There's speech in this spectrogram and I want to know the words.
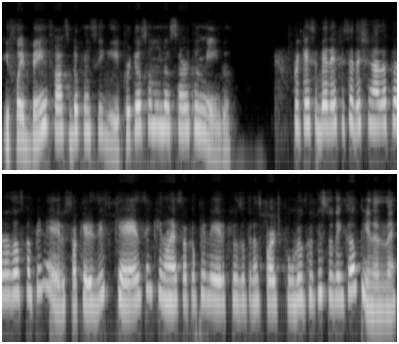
e foi bem fácil de eu conseguir, porque eu só não deu certo, amiga porque esse benefício é destinado apenas aos campineiros. Só que eles esquecem que não é só campineiro que usa o transporte público que estuda em Campinas, né?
